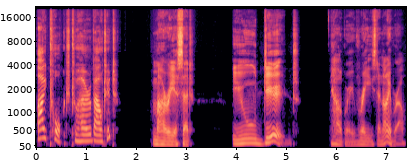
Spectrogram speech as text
I talked to her about it, Maharia said. You did? Halgrave raised an eyebrow.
